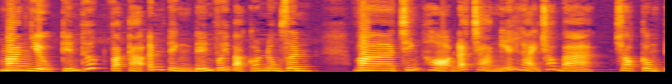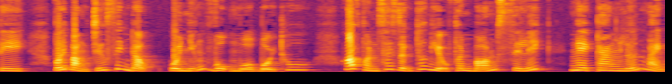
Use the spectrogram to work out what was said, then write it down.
Mang nhiều kiến thức và cả ân tình đến với bà con nông dân – và chính họ đã trả nghĩa lại cho bà, cho công ty với bằng chứng sinh động của những vụ mùa bội thu, góp phần xây dựng thương hiệu phân bón Silic ngày càng lớn mạnh.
